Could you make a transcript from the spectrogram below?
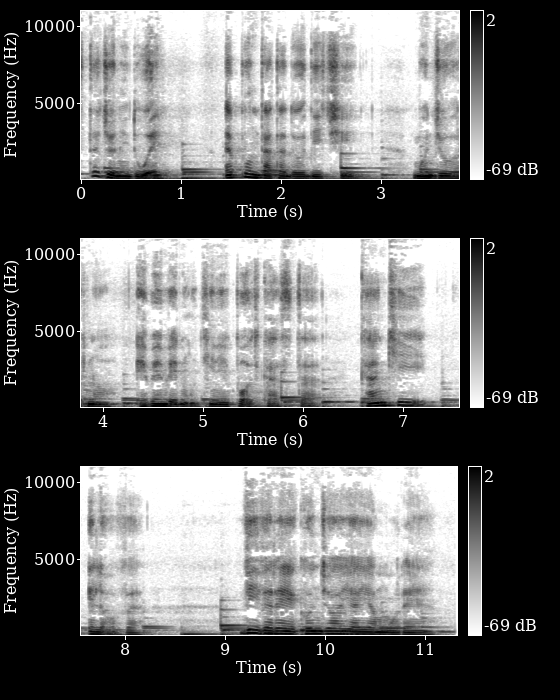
Stagione 2, è puntata 12. Buongiorno e benvenuti nel podcast Kanki e Love. Vivere con gioia e amore,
